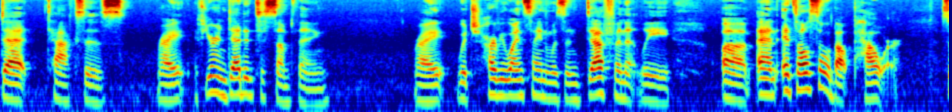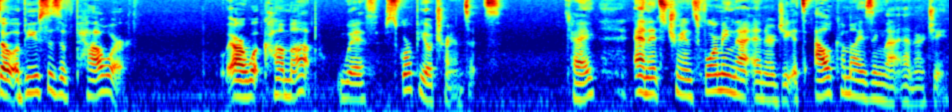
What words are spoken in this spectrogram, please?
debt, taxes, right? If you're indebted to something, right, which Harvey Weinstein was indefinitely, uh, and it's also about power. So abuses of power are what come up with Scorpio transits. Okay? And it's transforming that energy, it's alchemizing that energy,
